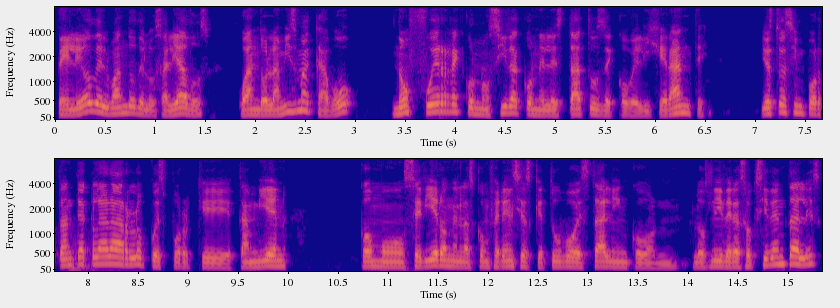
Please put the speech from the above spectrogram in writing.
peleó del bando de los aliados, cuando la misma acabó, no fue reconocida con el estatus de cobeligerante. Y esto es importante aclararlo, pues porque también, como se dieron en las conferencias que tuvo Stalin con los líderes occidentales,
